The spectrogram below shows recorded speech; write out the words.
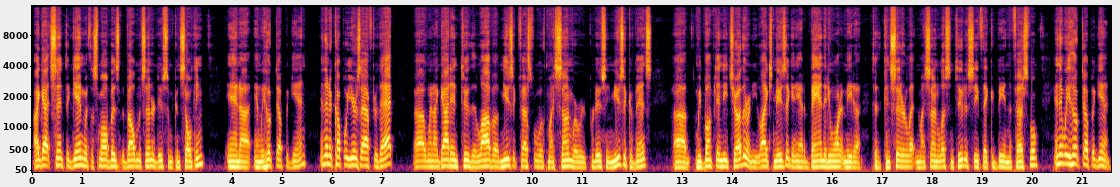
I got sent again with the Small Business Development Center to do some consulting, and uh, and we hooked up again. And then a couple years after that, uh, when I got into the Lava Music Festival with my son, where we were producing music events. Uh, we bumped into each other, and he likes music, and he had a band that he wanted me to to consider letting my son listen to to see if they could be in the festival. And then we hooked up again.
